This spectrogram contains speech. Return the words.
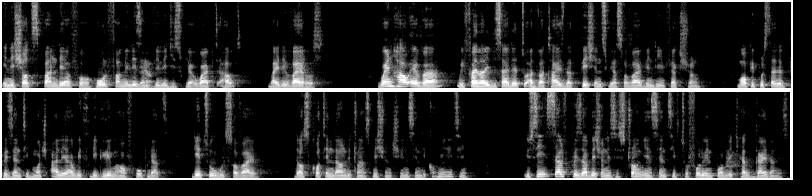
In a short span, therefore, whole families and villages were wiped out by the virus. When, however, we finally decided to advertise that patients were surviving the infection, more people started presenting much earlier with the glimmer of hope that they too will survive, thus cutting down the transmission chains in the community. You see, self preservation is a strong incentive to following public health guidance.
